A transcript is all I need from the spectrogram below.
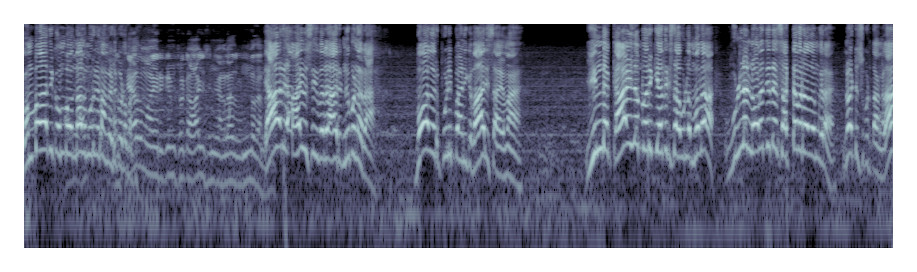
கொம்பாதி கொம்பு வந்தாலும் முருகன் நாங்கள் எடுக்க விட மாட்டோம். சேதம் ஆயிருக்குன்னு சொல்லிட்டு ஆய்வு செஞ்சாங்களா? அது உண்மைதான்? யாரு ஆய்வு செய்வர்? யாரு நிபுணரா? போகர் புலிப்பாணிக்கு வாரிசாயமா? இந்த காகிதம் பொறுக்கி எதுக்கு சார் உள்ள முத உள்ள நுழைஞ்சதே சட்டவிரோதம்ங்கிற? நோட்டீஸ் கொடுத்தாங்களா?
